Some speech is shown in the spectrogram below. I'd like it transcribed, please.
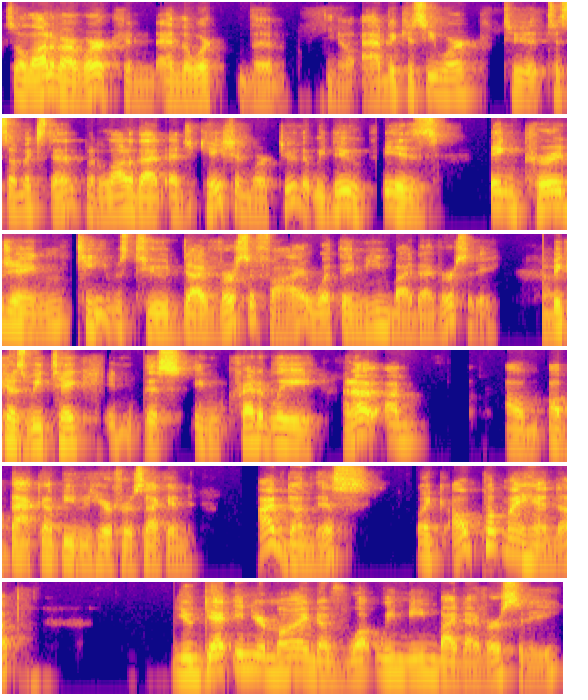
So a lot of our work and, and the work, the you know, advocacy work to to some extent, but a lot of that education work too that we do is encouraging teams to diversify what they mean by diversity because we take this incredibly and I, am I'll I'll back up even here for a second. I've done this. Like I'll put my hand up. You get in your mind of what we mean by diversity,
